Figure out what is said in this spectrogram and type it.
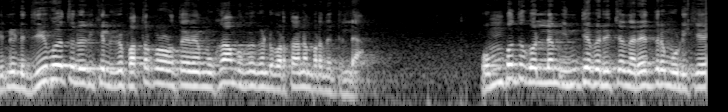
പിന്നീട് ജീവിതത്തിൽ ഒരിക്കലും ഒരു പത്രപ്രവർത്തകനെ മുഖാമുഖം കണ്ട് വർത്തമാനം പറഞ്ഞിട്ടില്ല. ഒമ്പത് കൊല്ലം ഇന്ത്യ ഭരിച്ച നരേന്ദ്രമോദിക്ക്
